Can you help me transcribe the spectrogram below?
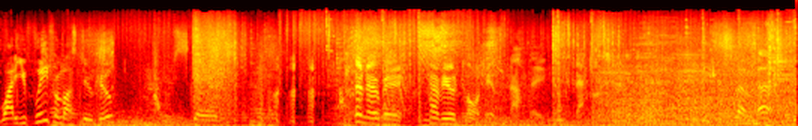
Why do you flee from us, Dooku? You scared? Kenobi, have you taught him nothing? That was Slow burn.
